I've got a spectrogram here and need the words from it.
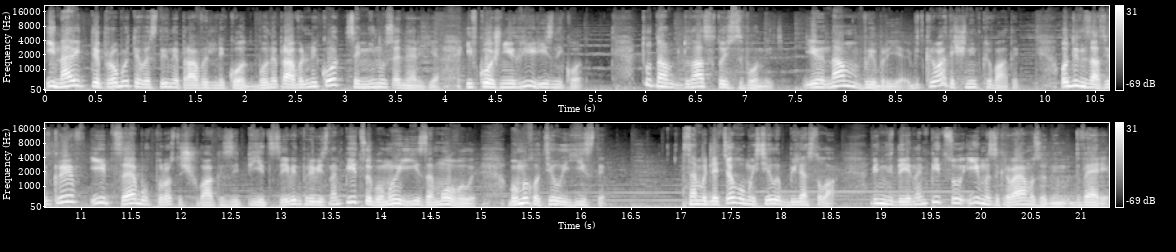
І навіть не пробуйте вести неправильний код, бо неправильний код це мінус енергія. І в кожній грі різний код. Тут нам до нас хтось дзвонить, і нам вибрає, відкривати чи не відкривати. Один з нас відкрив, і це був просто чувак з піци. І він привіз нам піцу, бо ми її замовили, бо ми хотіли їсти. Саме для цього ми сіли біля стола. Він віддає нам піцу, і ми закриваємо за ним двері.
